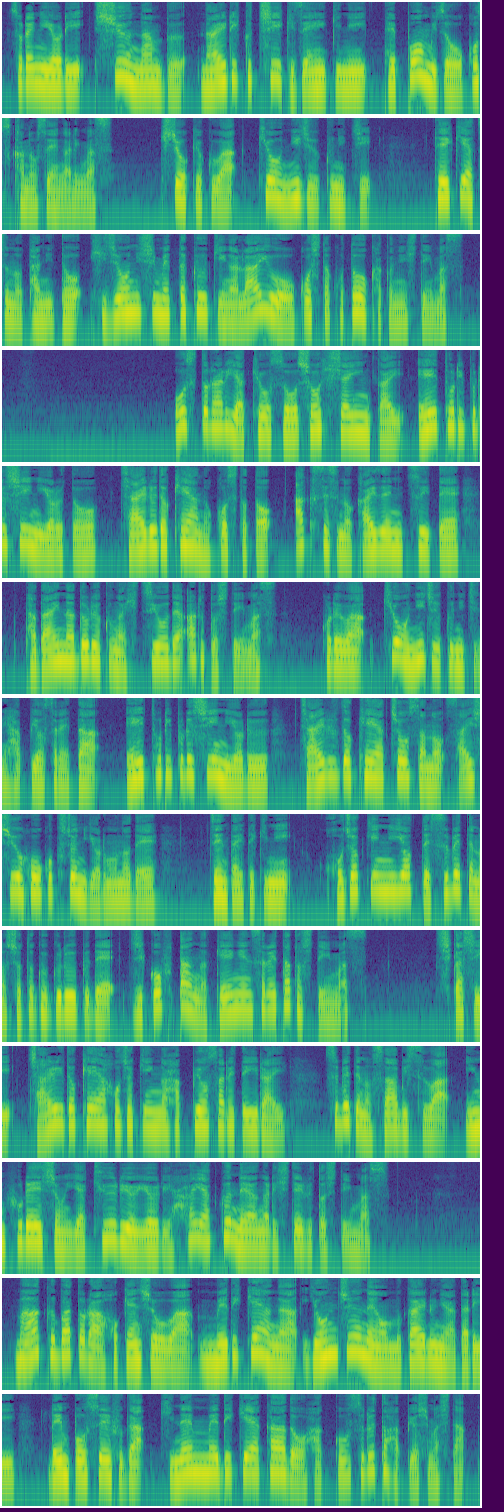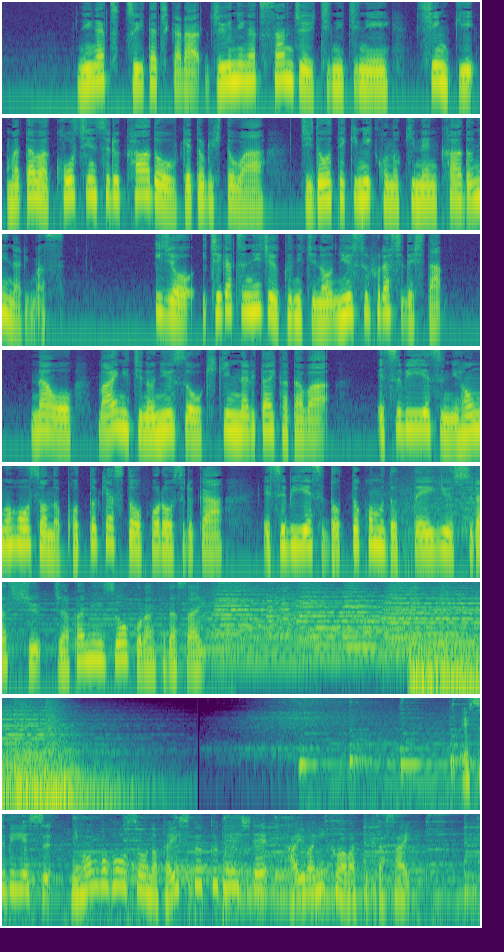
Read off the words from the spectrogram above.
それにより州南部内陸地域全域に鉄砲水を起こす可能性があります。気象局は今日29日、低気圧の谷と非常に湿った空気が雷雨を起こしたことを確認しています。オーストラリア競争消費者委員会 ACCC によると、チャイルドケアのコストとアクセスの改善について多大な努力が必要であるとしています。これは今日29日に発表された ACCC によるチャイルドケア調査の最終報告書によるもので、全体的に補助金によって全ての所得グループで自己負担が軽減されたとしています。しかし、チャイルドケア補助金が発表されて以来、全てのサービスはインフレーションや給料より早く値上がりしているとしています。マーク・バトラー保健相はメディケアが40年を迎えるにあたり、連邦政府が記念メディケアカードを発行すると発表しました。2月1日から12月31日に新規または更新するカードを受け取る人は自動的にこの記念カードになります。以上、1月29日のニュースフラッシュでした。なお、毎日のニュースをお聞きになりたい方は、SBS 日本語放送のポッドキャストをフォローするか、sbs.com.au スラッシュジャパニーズをご覧ください。SBS 日本語放送の Facebook ページで会話に加わってください。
